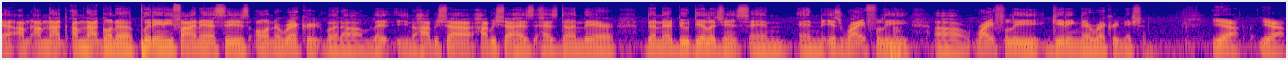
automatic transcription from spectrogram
I'm, I'm not. I'm not going to put any finances on the record, but um, let you know, Habesha Habesha has has done their done their due diligence and and is rightfully uh, rightfully getting their recognition. Yeah, yeah,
